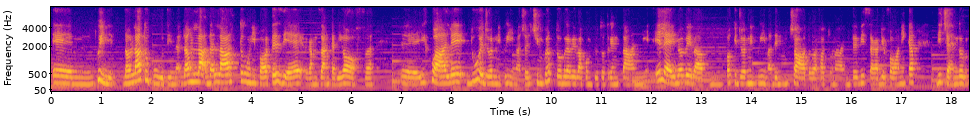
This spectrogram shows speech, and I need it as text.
E, ehm, quindi da un lato Putin, da un la, dall'altro un'ipotesi è Ramzan Kadyrov, eh, il quale due giorni prima, cioè il 5 ottobre, aveva compiuto 30 anni. E lei lo aveva mh, pochi giorni prima denunciato, aveva fatto un'intervista radiofonica dicendo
